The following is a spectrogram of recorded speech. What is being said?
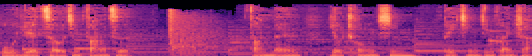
五月走进房子，房门又重新被紧紧关上。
